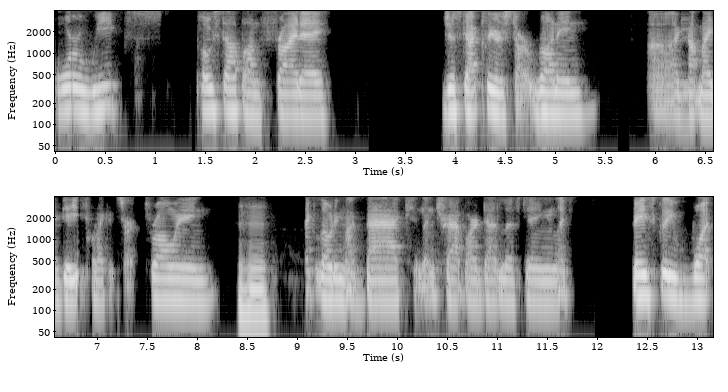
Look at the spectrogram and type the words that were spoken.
four weeks post-op on Friday. Just got clear to start running. Uh, I got my date for when I can start throwing. Mm-hmm. Like loading my back and then trap bar deadlifting and like basically what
